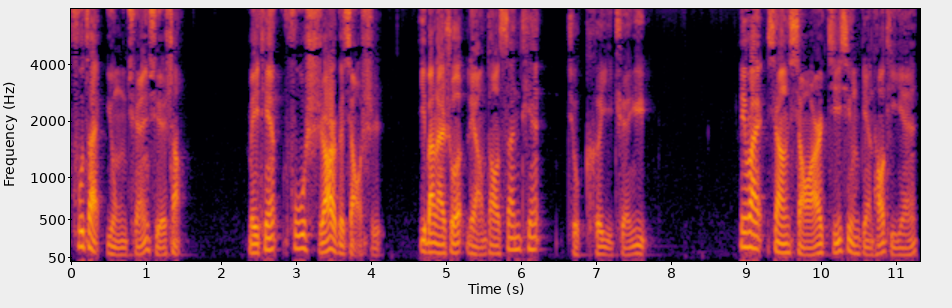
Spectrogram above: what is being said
敷在涌泉穴上，每天敷十二个小时，一般来说两到三天就可以痊愈。另外，像小儿急性扁桃体炎、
